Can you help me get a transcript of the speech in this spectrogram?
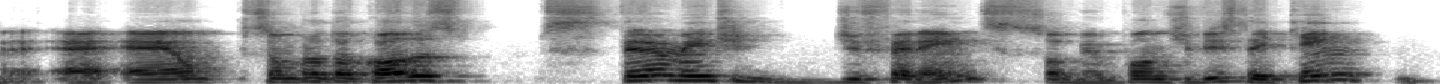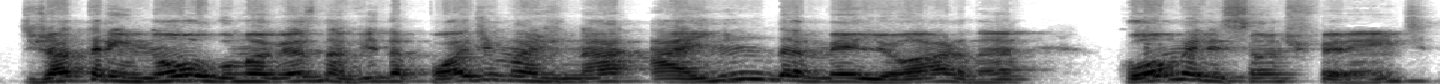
é, é, são protocolos extremamente diferentes sob um ponto de vista, e quem já treinou alguma vez na vida pode imaginar ainda melhor, né? como eles são diferentes,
